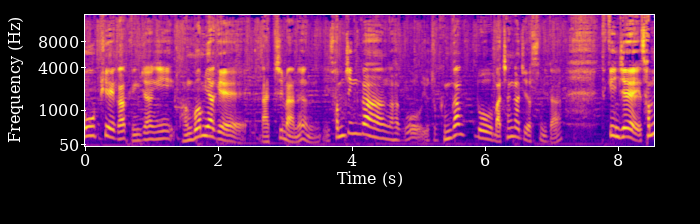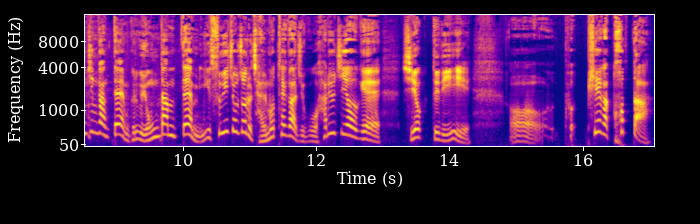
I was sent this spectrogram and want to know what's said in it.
호우 피해가 굉장히 광범위하게 났지만은 섬진강하고 요즘 금강도 마찬가지였습니다. 특히 이제 섬진강 댐 그리고 용담 댐 이 수위 조절을 잘못해가지고 하류 지역의 지역들이 어 피해가 컸다.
